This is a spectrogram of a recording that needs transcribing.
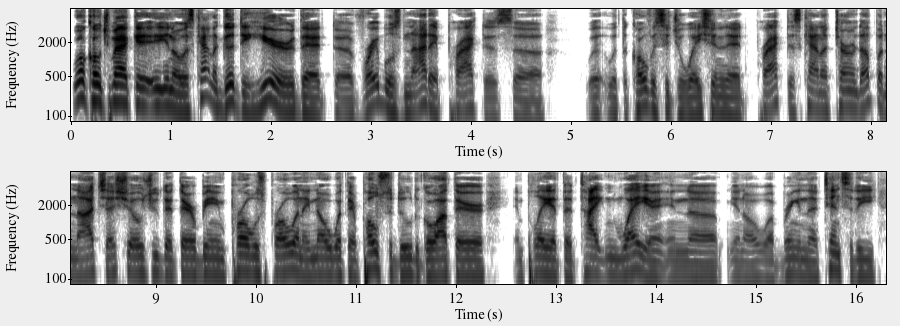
Well, Coach Mack, eh, you know, it's kind of good to hear that uh, Vrabel's not at practice uh, with, with the COVID situation, that practice kind of turned up a notch. That shows you that they're being pros pro and they know what they're supposed to do to go out there and play at the Titan way and, uh, you know, uh, bringing the intensity –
